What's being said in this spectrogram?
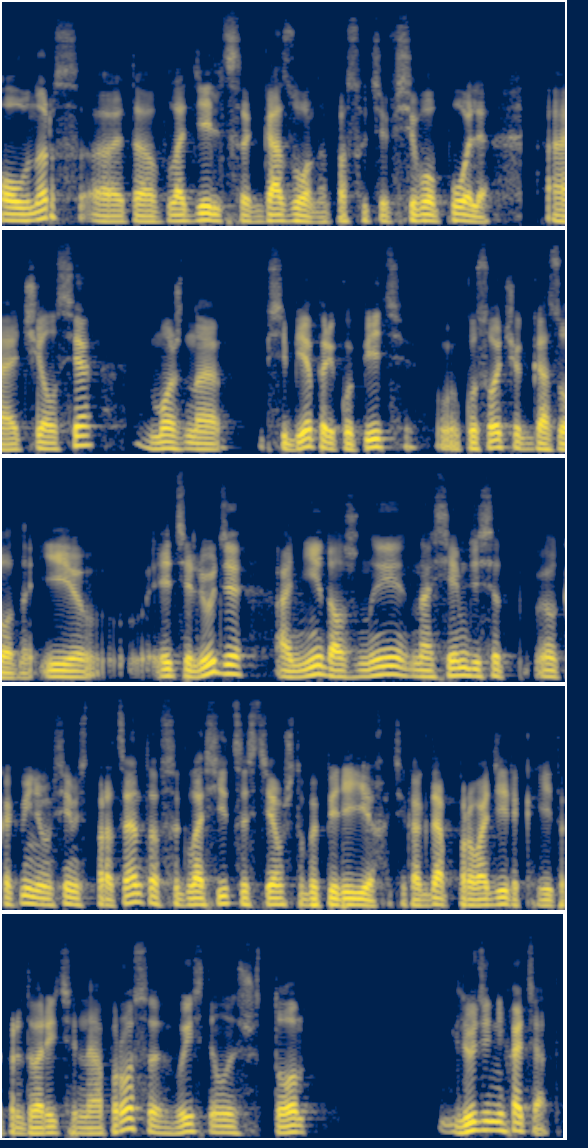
Owners. Э, это владельцы газона, по сути, всего поля э, Челси. Можно себе прикупить кусочек газона. И эти люди, они должны на 70, э, как минимум 70% согласиться с тем, чтобы переехать. И когда проводили какие-то предварительные опросы, выяснилось, что Люди не хотят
